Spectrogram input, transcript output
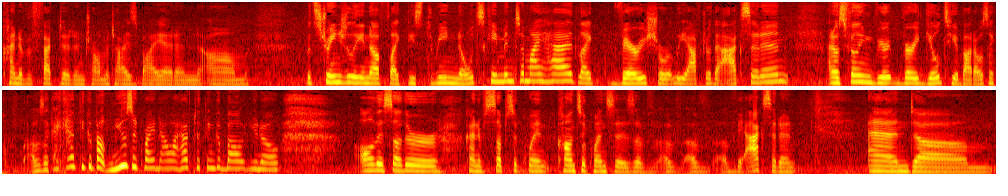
kind of affected and traumatized by it, and. Um, but strangely enough, like these three notes came into my head like very shortly after the accident, and I was feeling very, very guilty about it. I was like, I was like, I can't think about music right now. I have to think about, you know, all this other kind of subsequent consequences of, of, of, of the accident and um,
